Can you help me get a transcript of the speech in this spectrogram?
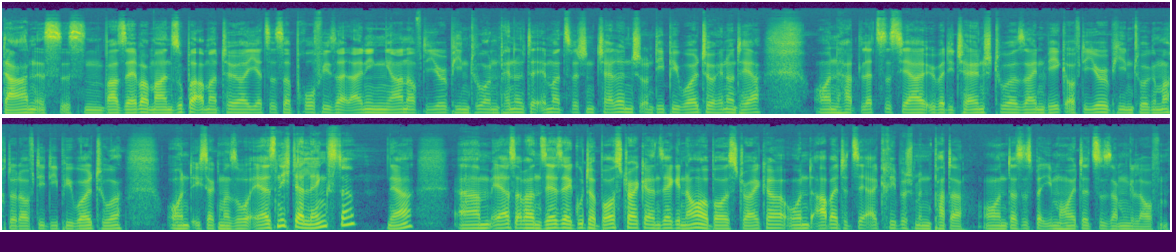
Dan ist, ist ein, war selber mal ein super Amateur, jetzt ist er Profi seit einigen Jahren auf der European Tour und pendelte immer zwischen Challenge und DP World Tour hin und her und hat letztes Jahr über die Challenge Tour seinen Weg auf die European Tour gemacht oder auf die DP World Tour. Und ich sag mal so, er ist nicht der längste, ja. Ähm, er ist aber ein sehr, sehr guter Ballstriker, ein sehr genauer Ballstriker und arbeitet sehr akribisch mit einem Putter. Und das ist bei ihm heute zusammengelaufen.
